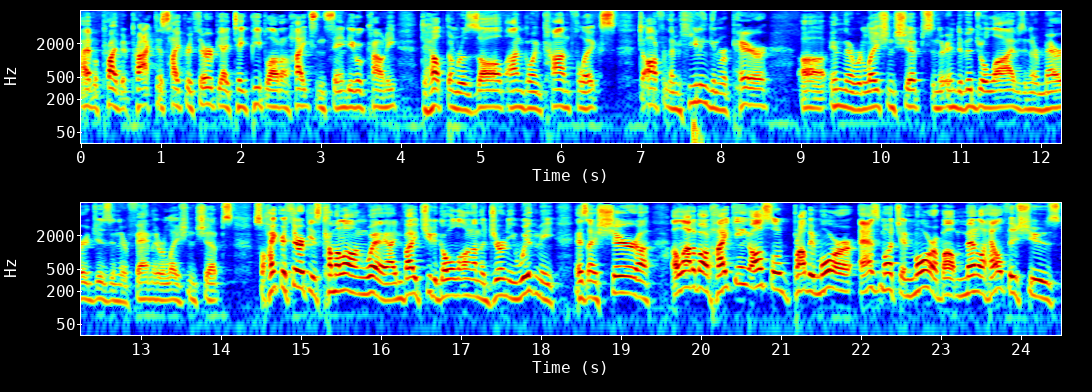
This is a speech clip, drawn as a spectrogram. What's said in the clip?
I have a private practice hiker therapy. I take people out on hikes in San Diego County to help them resolve ongoing conflicts, to offer them healing and repair uh, in their relationships, in their individual lives, in their marriages, in their family relationships. So, hiker therapy has come a long way. I invite you to go along on the journey with me as I share uh, a lot about hiking, also, probably more, as much and more about mental health issues,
